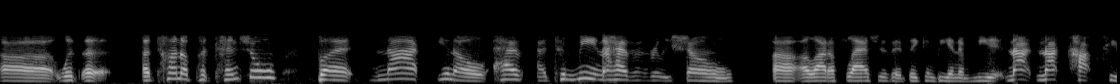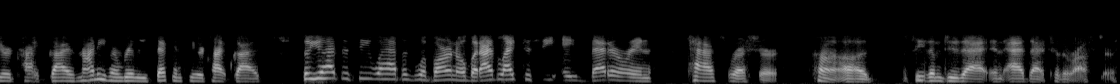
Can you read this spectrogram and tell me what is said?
uh with a a ton of potential, but not you know have uh, to me not hasn't really shown uh, a lot of flashes that they can be an immediate not not top tier type guys, not even really second tier type guys. So you have to see what happens with Barno, but I'd like to see a veteran pass rusher uh, see them do that and add that to the roster.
